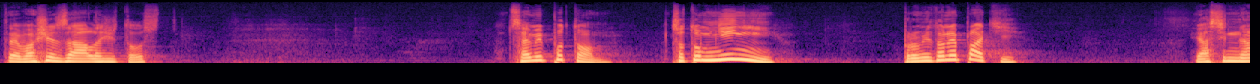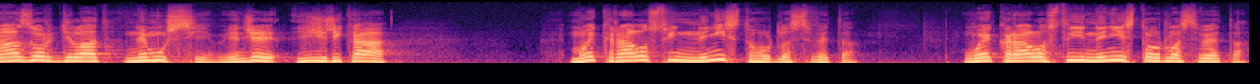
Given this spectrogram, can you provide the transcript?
To je vaše záležitost. Co mi potom? Co to mění? Pro mě to neplatí. Já si názor dělat nemusím. Jenže Ježíš říká, moje království není z tohohle světa. Moje království není z tohohle světa.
